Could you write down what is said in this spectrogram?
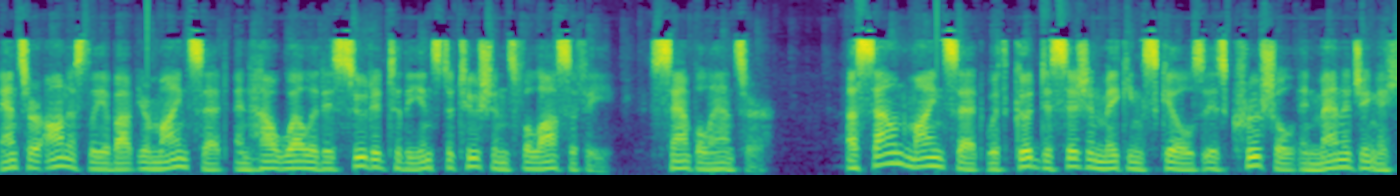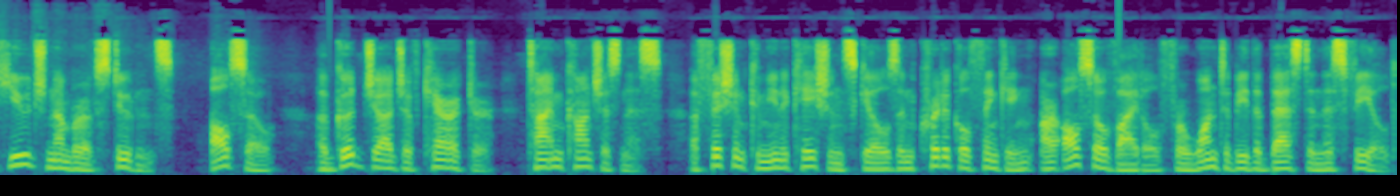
Answer honestly about your mindset and how well it is suited to the institution's philosophy. Sample answer. A sound mindset with good decision-making skills is crucial in managing a huge number of students. Also, a good judge of character, time consciousness, efficient communication skills and critical thinking are also vital for one to be the best in this field,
